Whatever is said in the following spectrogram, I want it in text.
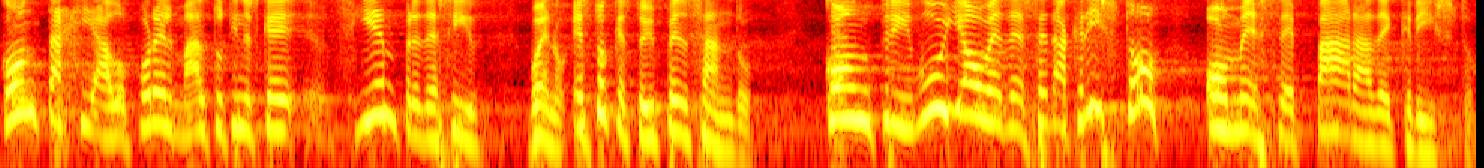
contagiado por el mal, tú tienes que siempre decir, bueno, esto que estoy pensando, ¿contribuye a obedecer a Cristo o me separa de Cristo.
